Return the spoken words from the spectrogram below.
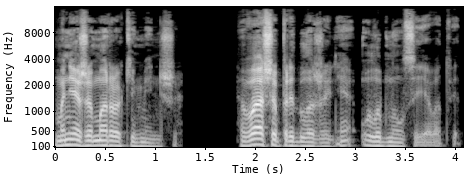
«Мне же мороки меньше». «Ваше предложение», — улыбнулся я в ответ.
